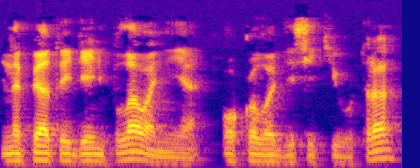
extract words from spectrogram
На пятый день плавания, около десяти утра,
